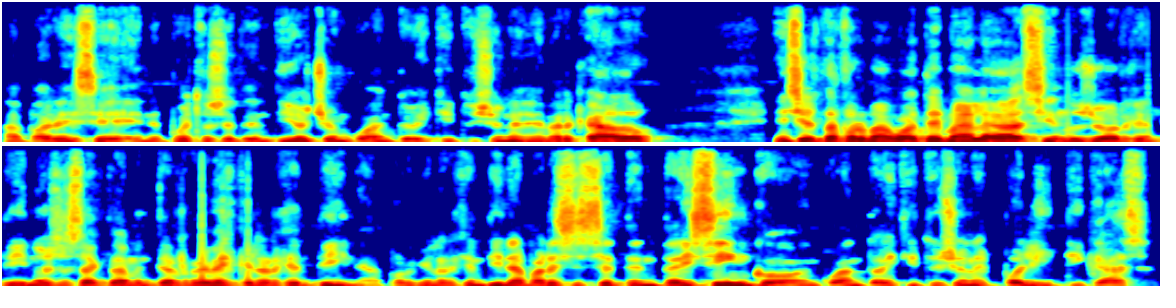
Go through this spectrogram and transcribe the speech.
aparece en el puesto 78 en cuanto a instituciones de mercado. En cierta forma, Guatemala, siendo yo argentino, es exactamente al revés que la Argentina, porque la Argentina aparece 75 en cuanto a instituciones políticas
